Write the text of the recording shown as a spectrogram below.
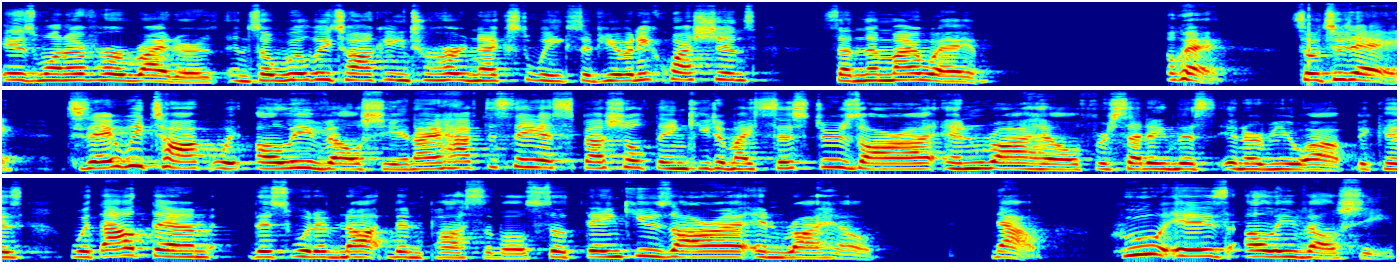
is one of her writers. And so we'll be talking to her next week. So if you have any questions, Send them my way. Okay, so today, today we talk with Ali Velshi, and I have to say a special thank you to my sister Zara and Rahel for setting this interview up because without them, this would have not been possible. So thank you, Zara and Rahel. Now, who is Ali Velshi?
